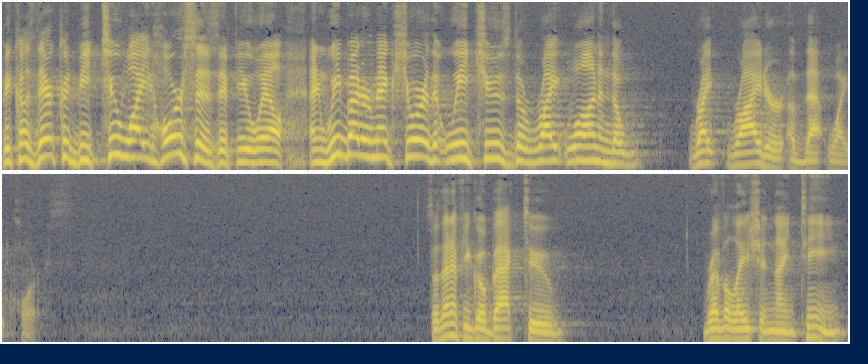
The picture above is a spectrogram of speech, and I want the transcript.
Because there could be two white horses, if you will, and we better make sure that we choose the right one and the right rider of that white horse. So then, if you go back to Revelation 19,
